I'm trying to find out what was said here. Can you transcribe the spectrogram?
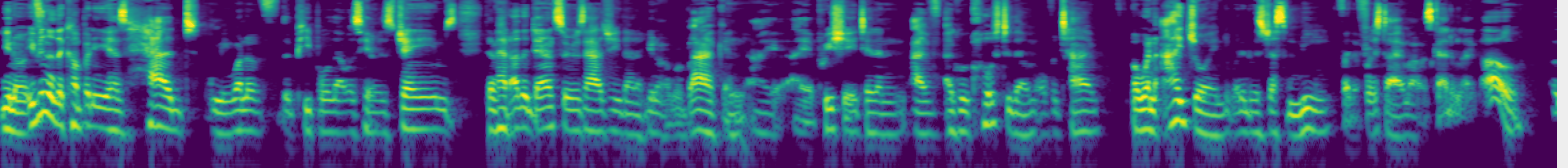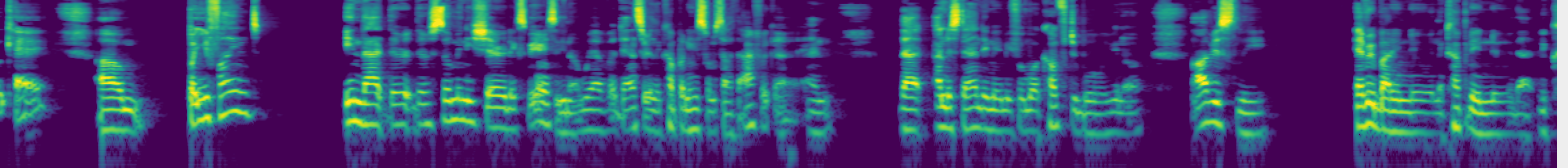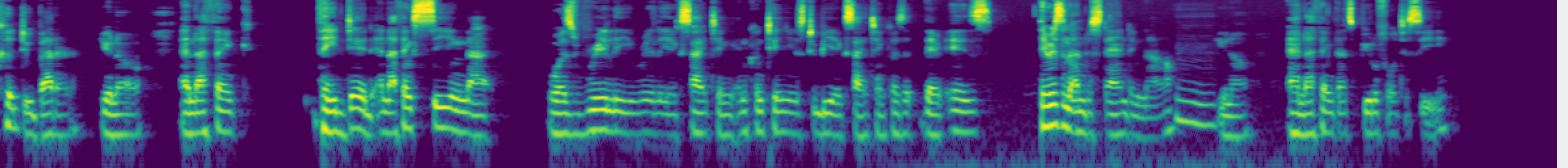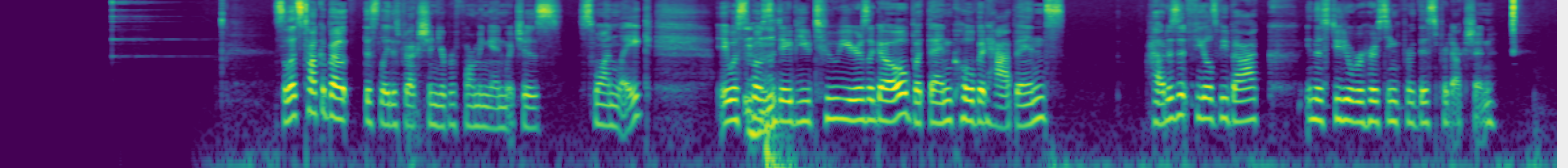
you know, even though the company has had, I mean, one of the people that was here is James. They've had other dancers actually that you know were black, and I I appreciate it, and I've I grew close to them over time. But when I joined, when it was just me for the first time, I was kind of like, oh, okay. Um, but you find in that there there's so many shared experiences. You know, we have a dancer in the company who's from South Africa, and that understanding made me feel more comfortable. You know, obviously, everybody knew and the company knew that we could do better. You know, and I think they did, and I think seeing that was really really exciting and continues to be exciting because there is there is an understanding now. Hmm. You know, and I think that's beautiful to see. So let's talk about this latest production you're performing in, which is Swan Lake. It was supposed to mm-hmm. debut two years ago, but then COVID happened. How does it feel to be back in the studio rehearsing for this production?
